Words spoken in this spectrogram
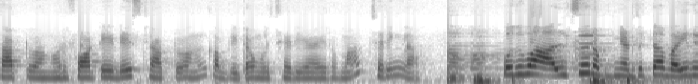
சாப்பிட்டு வாங்க ஒரு ஃபார்ட்டி எயிட் டேஸ் சாப்பிட்டு வாங்க கம்ப்ளீட்டாக உங்களுக்கு சரியாயிருமா? சரிங்களா? பொதுவா அல்சர் அப்படின்னு எடுத்துக்கிட்டா வயிறு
